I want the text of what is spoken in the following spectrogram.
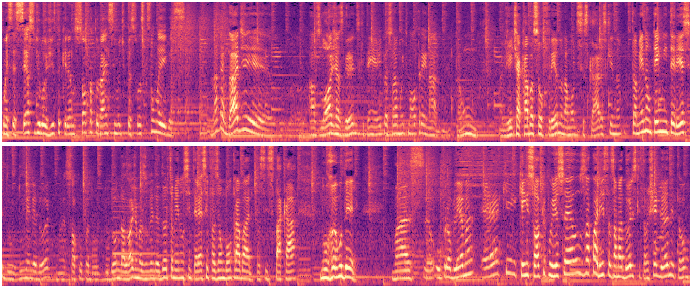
com esse excesso de lojista querendo só faturar em cima de pessoas que são leigas. Na verdade, as lojas grandes que tem aí, o pessoal é muito mal treinado. Né? Então, a gente acaba sofrendo na mão desses caras que não- também não tem um interesse do, do vendedor, não é só culpa do, do dono da loja, mas o vendedor também não se interessa em fazer um bom trabalho, para se destacar no ramo dele. Mas eh, o problema é que quem sofre com isso é os aquaristas amadores que estão chegando. Então,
